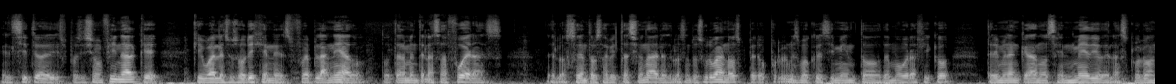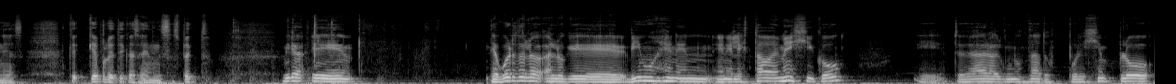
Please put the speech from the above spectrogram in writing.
el, sitio de disposición final, que, que igual en sus orígenes fue planeado totalmente en las afueras de los centros habitacionales, de los centros urbanos, pero por el mismo crecimiento demográfico terminan quedándose en medio de las colonias. ¿Qué, políticas hay en ese aspecto? Mira, eh, de acuerdo a lo, que vimos en, en, el Estado de México, eh, te voy a dar algunos datos. Por ejemplo,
